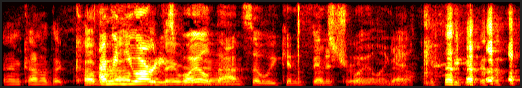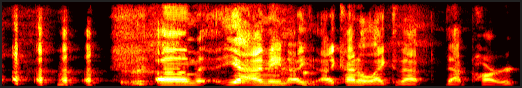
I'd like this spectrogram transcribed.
and kind of the cover I mean, you up that already spoiled that, so we can finish spoiling it. um yeah i mean i i kind of liked that that part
